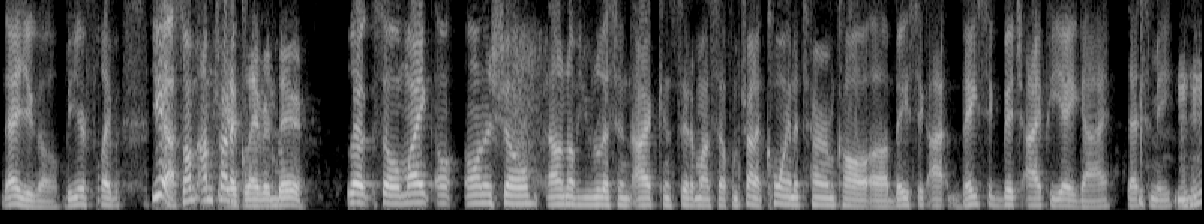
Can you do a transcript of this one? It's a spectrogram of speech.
There you go, beer flavor. Yeah, so I'm I'm trying Beer to flavored beer. Look, so Mike, on, on the show, I don't know if you listen. I consider myself. I'm trying to coin a term called uh, basic basic bitch IPA guy. That's me. hmm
